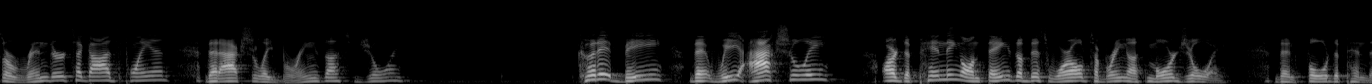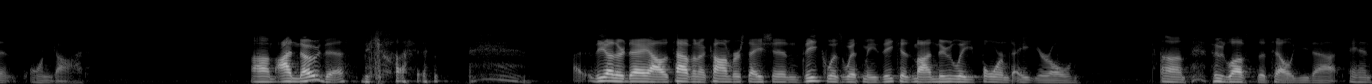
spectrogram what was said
surrender to God's plan that actually brings us joy. Could it be that we actually are depending on things of this world to bring us more joy than full dependence on God? Um, I know this because the other day I was having a conversation. Zeke was with me. Zeke is my newly formed eight year old um, who loves to tell you that. And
